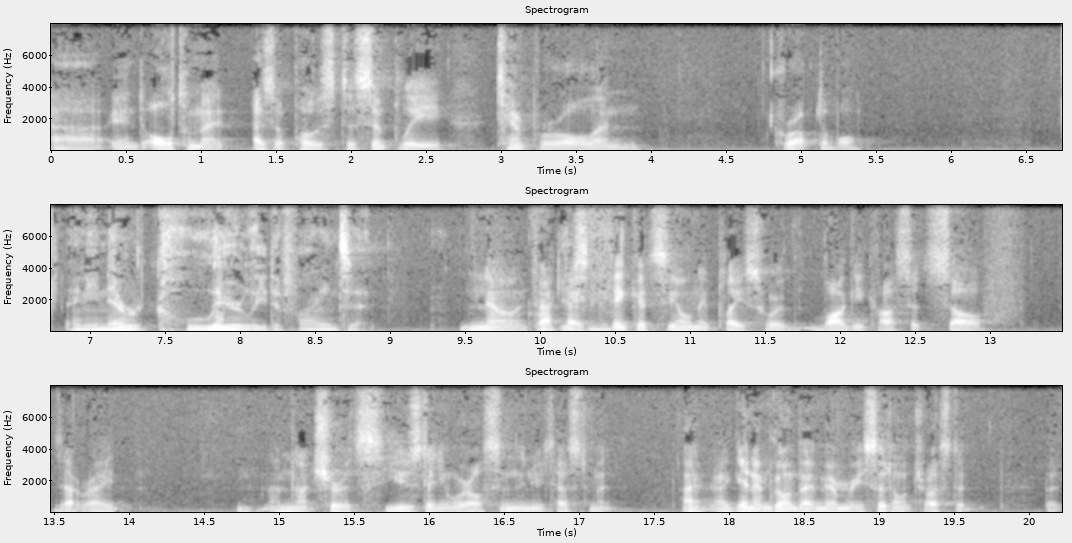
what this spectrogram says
uh, and ultimate, as opposed to simply temporal and corruptible. And he never clearly defines it. No, in fact, I think it's the only place where logikos itself. Is that right? I'm not sure it's used anywhere else in the New Testament. I, again, I'm going by memory, so don't trust it. But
